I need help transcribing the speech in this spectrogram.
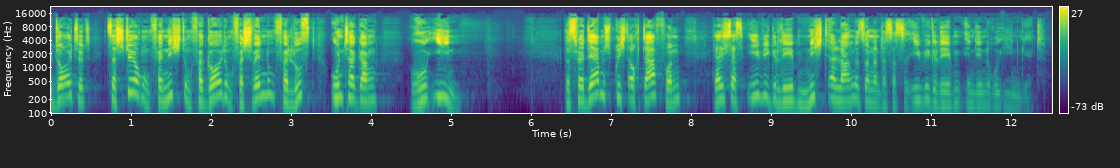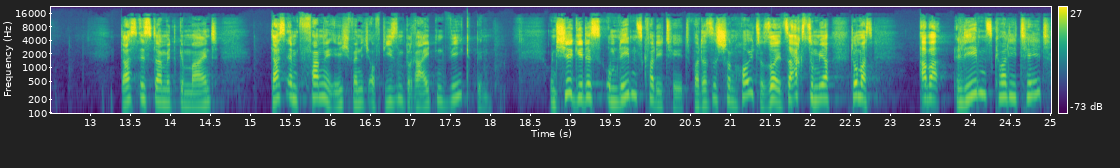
bedeutet Zerstörung, Vernichtung, Vergeudung, Verschwendung, Verlust, Untergang, Ruin. Das Verderben spricht auch davon, dass ich das ewige Leben nicht erlange, sondern dass das ewige Leben in den Ruin geht. Das ist damit gemeint, das empfange ich, wenn ich auf diesem breiten Weg bin. Und hier geht es um Lebensqualität, weil das ist schon heute. So, jetzt sagst du mir, Thomas, aber Lebensqualität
